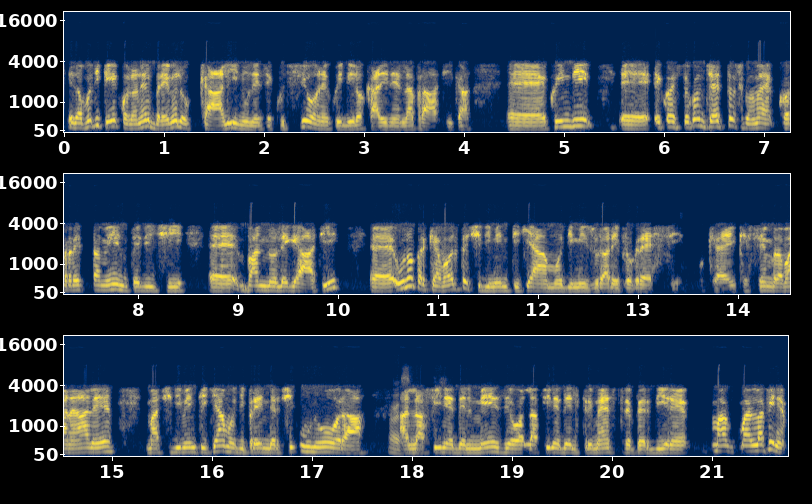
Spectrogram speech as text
e dopodiché quello nel breve lo cali in un'esecuzione, quindi lo cali nella pratica. Eh, quindi, eh, e questo concetto secondo me correttamente dici eh, vanno legati, eh, uno perché a volte ci dimentichiamo di misurare i progressi, ok? Che sembra banale, ma ci dimentichiamo di prenderci un'ora eh, alla fine del mese o alla fine del trimestre per dire ma, ma alla fine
